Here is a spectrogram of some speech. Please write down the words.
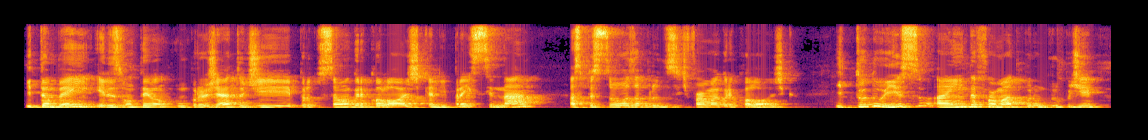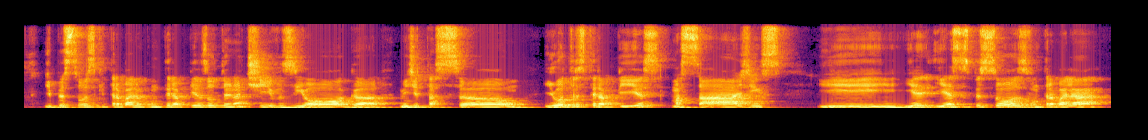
e também eles vão ter um projeto de produção agroecológica ali, para ensinar as pessoas a produzir de forma agroecológica. E tudo isso ainda formado por um grupo de, de pessoas que trabalham com terapias alternativas, yoga, meditação e outras terapias, massagens. E, e, e essas pessoas vão trabalhar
